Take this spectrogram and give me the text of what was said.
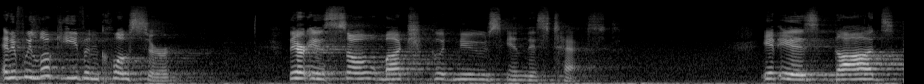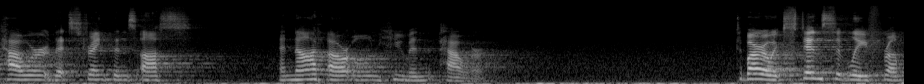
And if we look even closer, there is so much good news in this text. It is God's power that strengthens us and not our own human power. To borrow extensively from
